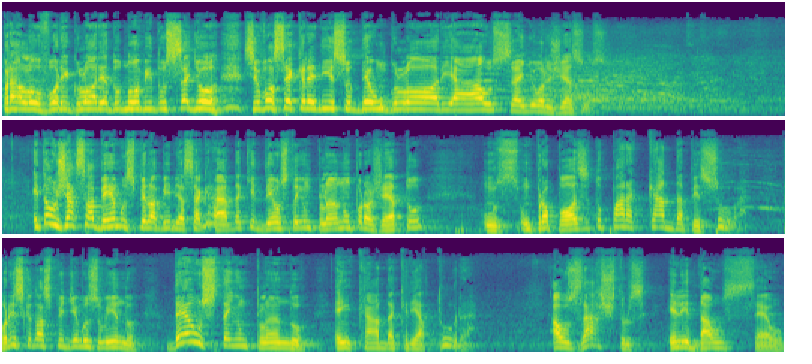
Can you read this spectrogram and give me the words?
para louvor e glória do nome do Senhor. Se você crê nisso, dê um glória ao Senhor Jesus. Então já sabemos pela Bíblia Sagrada que Deus tem um plano, um projeto, um, um propósito para cada pessoa. Por isso que nós pedimos o hino: Deus tem um plano em cada criatura. Aos astros, Ele dá o céu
